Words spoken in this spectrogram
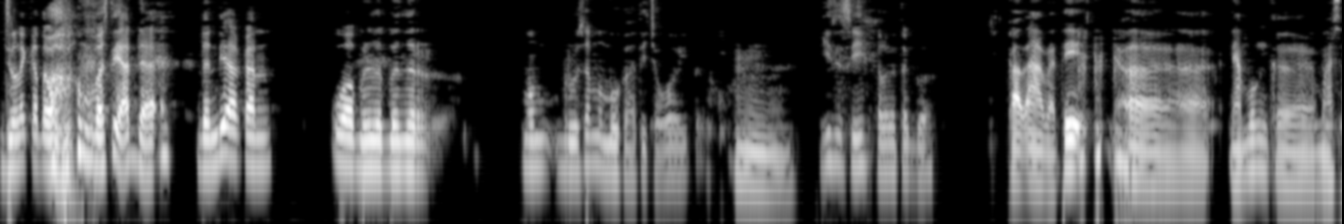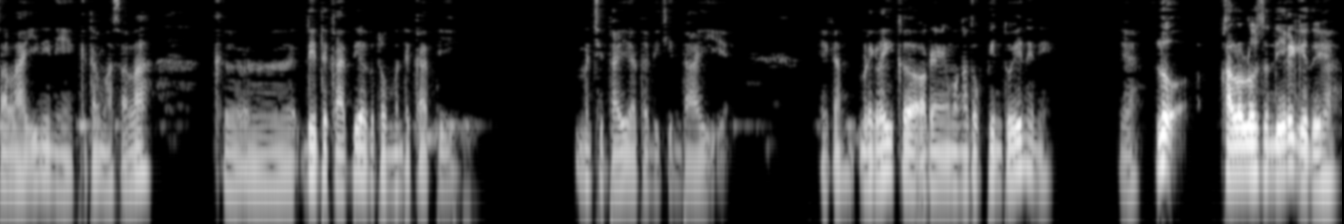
jelek atau apa pasti ada dan dia akan wah bener-bener mem- berusaha membuka hati cowok itu. Hmm. Gitu sih kalau kata gua. Kalau ah, berarti eh nyambung ke masalah ini nih. Kita masalah ke didekati atau mendekati. Mencintai atau dicintai. Ya kan? Balik lagi ke orang yang mengatuk pintu ini nih. Ya. Lu kalau lu sendiri gitu ya.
